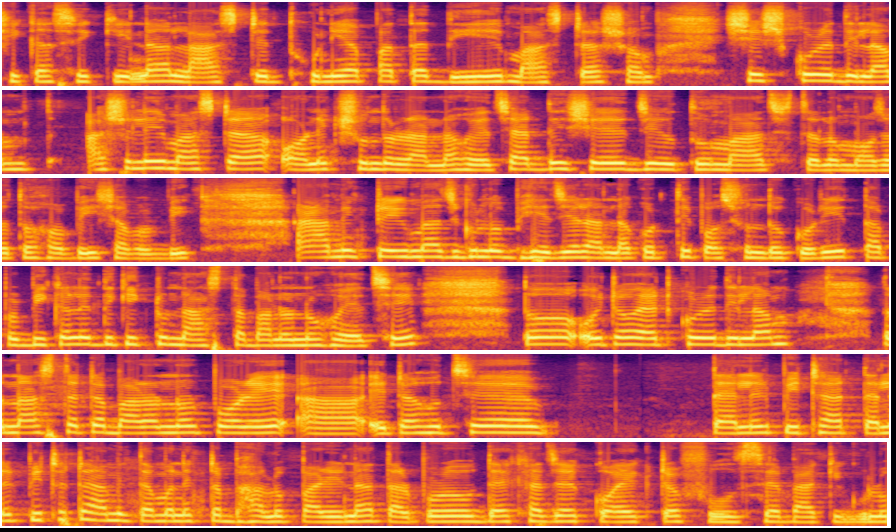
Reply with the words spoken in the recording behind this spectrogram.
ঠিক আছে কি না লাস্টে ধনিয়া পাতা দিয়ে মাছটা সব শেষ করে দিলাম। আসলে এই মাছটা অনেক সুন্দর রান্না হয়েছে। আর দেশে যেহেতু মাছ, তাহলে মজা তো হবেই স্বাভাবিক। আর আমি একটু এই মাছগুলো ভেজে রান্না করতে পছন্দ করি। তারপর বিকালের দিকে একটু নাস্তা বানানো হয়েছে। তো ওইটাও অ্যাড করে দিলাম। তো নাস্তাটা বানানোর পরে এটা হচ্ছে তেলের পিঠা আর তেলের পিঠাটা আমি তেমন একটা ভালো পারি না। তারপরেও দেখা যায় কয়েকটা ফুলছে, বাকিগুলো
